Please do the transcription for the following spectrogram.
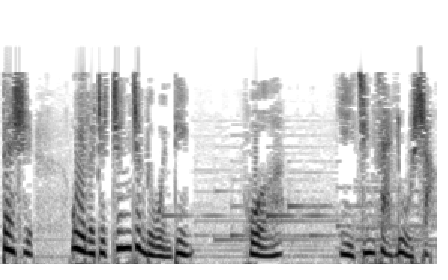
但是为了这真正的稳定，我已经在路上。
